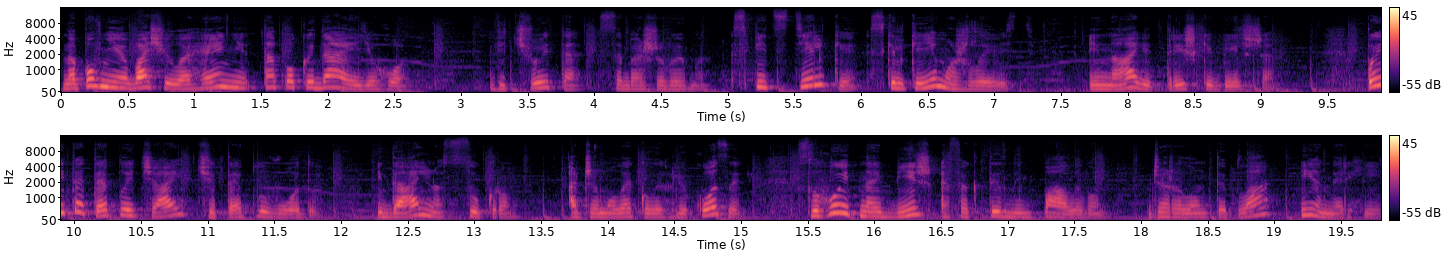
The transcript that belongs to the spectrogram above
наповнює ваші легені та покидає його. Відчуйте себе живими. Спіть стільки, скільки є можливість, і навіть трішки більше. Пийте теплий чай чи теплу воду, ідеально з цукром, адже молекули глюкози слугують найбільш ефективним паливом, джерелом тепла і енергії,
